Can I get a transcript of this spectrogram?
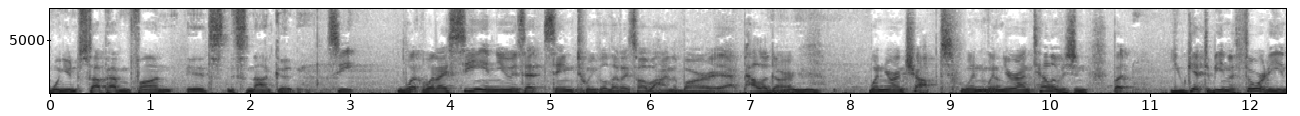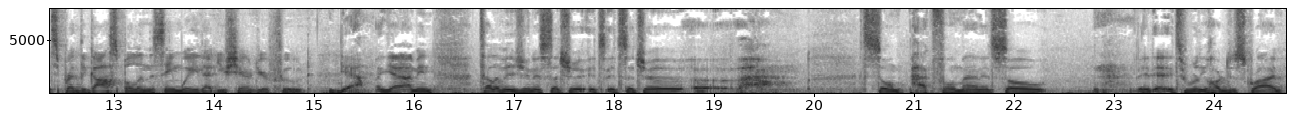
when you stop having fun it's it's not good. See, what what I see in you is that same twinkle that I saw behind the bar at Paladar. Mm-hmm. When you're on Chopped, when when Yeah. you're on television, but you get to be an authority and spread the gospel in the same way that you shared your food. yeah yeah i mean television is such a it's it's such a uh, it's so impactful man it's so It, it's really hard to describe.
